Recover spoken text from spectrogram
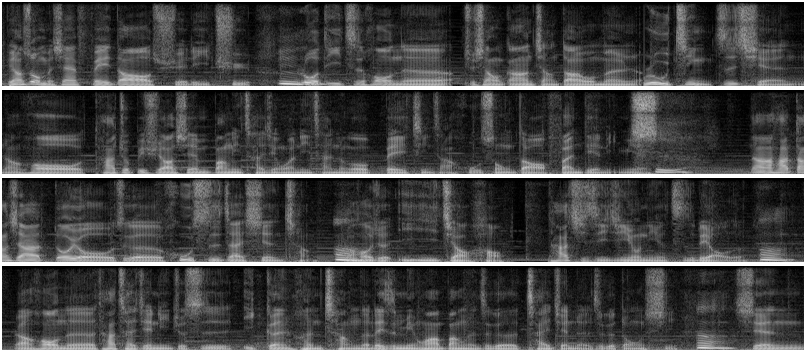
比方说，我们现在飞到雪梨去，嗯、落地之后呢，就像我刚刚讲到，我们入境之前，然后他就必须要先帮你裁剪完，你才能够被警察护送到饭店里面。是，那他当下都有这个护士在现场，然后就一一叫号。嗯他其实已经有你的资料了，嗯，然后呢，他裁剪你就是一根很长的类似棉花棒的这个裁剪的这个东西，嗯，先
